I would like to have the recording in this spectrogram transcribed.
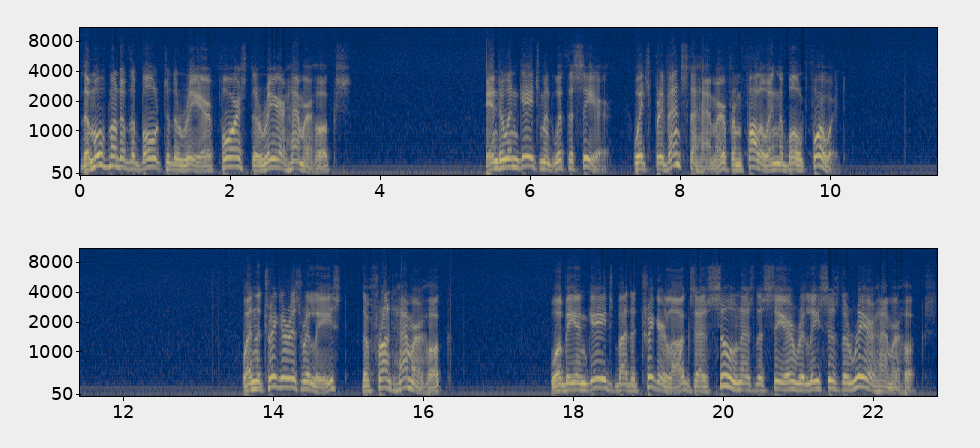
The movement of the bolt to the rear forced the rear hammer hooks into engagement with the sear which prevents the hammer from following the bolt forward. When the trigger is released, the front hammer hook will be engaged by the trigger lugs as soon as the sear releases the rear hammer hooks.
